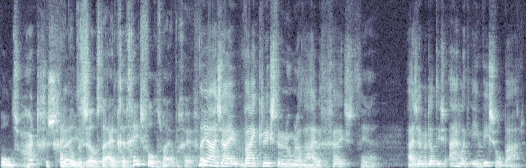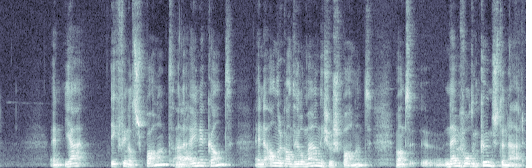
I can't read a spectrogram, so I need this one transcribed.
ons hart geschreven. En dat is zelfs de Heilige Geest volgens mij op een gegeven moment. Nou ja, hij zei, wij christenen noemen dat de Heilige Geest. Ja. Hij zei, maar dat is eigenlijk inwisselbaar. En ja, ik vind dat spannend aan de ene kant. En aan de andere kant helemaal niet zo spannend. Want eh, neem bijvoorbeeld een kunstenaar.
